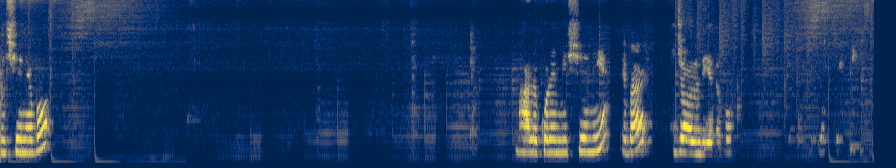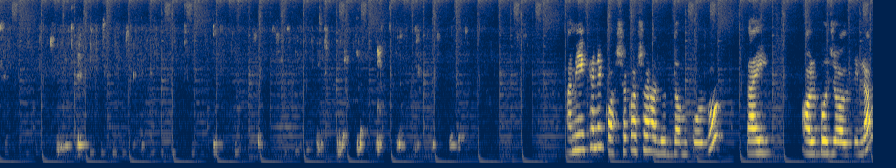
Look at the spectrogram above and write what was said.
মিশিয়ে নেব। ভালো করে মিশিয়ে নিয়ে এবার জল দিয়ে দেব। আমি এখানে কষা কষা আলুর দম করব, তাই অল্প জল দিলাম।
